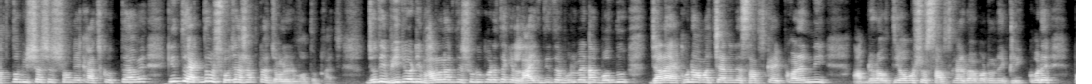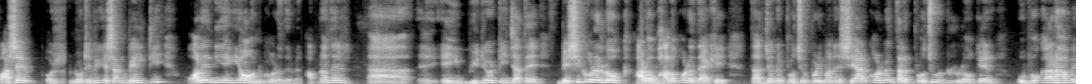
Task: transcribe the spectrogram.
আত্মবিশ্বাসের সঙ্গে কাজ করতে হবে, কিন্তু একদম সোজা সাপটা জলের মতো কাজ। যদি ভিডিওটি ভালো লাগতে শুরু করে থাকে লাইক দিতে ভুলবেন না বন্ধু। যারা এখনও আমার চ্যানেলে সাবস্ক্রাইব করেননি, আপনারা অতি অবশ্য সাবস্ক্রাইবার বাটনে ক্লিক করে পাশে নোটিফিকেশান বেলটি অলে নিয়ে গিয়ে অন করে দেবেন। আপনাদের এই ভিডিওটি যাতে বেশি করে লোক আরও ভালো করে দেখে, তার জন্য প্রচুর পরিমাণে শেয়ার করবেন। তাহলে প্রচুর লোকের উপকার হবে।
